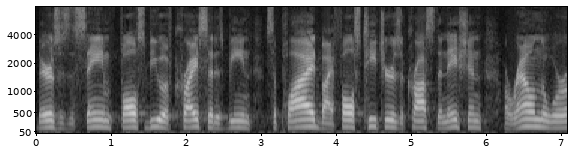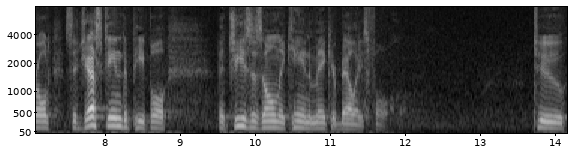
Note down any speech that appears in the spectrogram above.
Theirs is the same false view of Christ that is being supplied by false teachers across the nation, around the world, suggesting to people that Jesus only came to make your bellies full. To,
